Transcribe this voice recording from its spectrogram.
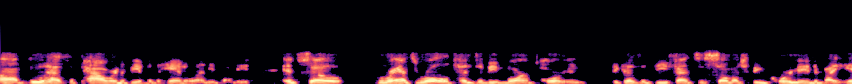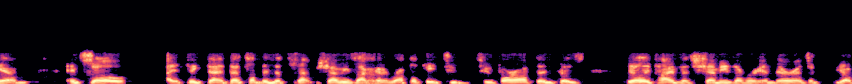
um, who has the power to be able to handle anybody. And so Grant's role tends to be more important because the defense is so much being coordinated by him. And so I think that that's something that Semi's not going to replicate too too far often because the only time that Semi's ever in there as a you know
